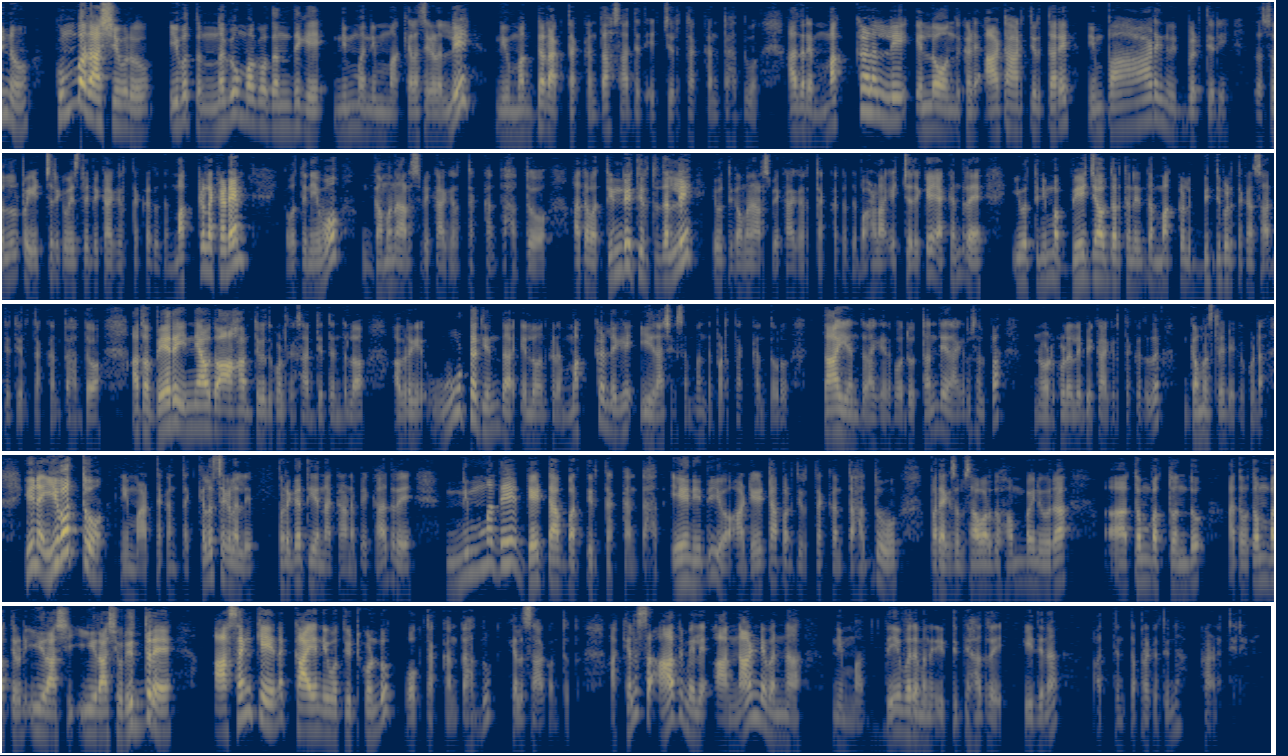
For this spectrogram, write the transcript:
ಇನ್ನು ಕುಂಭರಾಶಿಯವರು ಇವತ್ತು ನಗು ಮಗುವುದೊಂದಿಗೆ ನಿಮ್ಮ ನಿಮ್ಮ ಕೆಲಸಗಳಲ್ಲಿ ನೀವು ಮಗ್ನರಾಗ್ತಕ್ಕಂಥ ಸಾಧ್ಯತೆ ಹೆಚ್ಚಿರ್ತಕ್ಕಂತಹದ್ದು. ಆದರೆ ಮಕ್ಕಳಲ್ಲಿ ಎಲ್ಲೋ ಒಂದು ಕಡೆ ಆಟ ಆಡ್ತಿರ್ತಾರೆ ನಿಮ್ಮ ಪಾಡಿಗೆ ನೀವು ಇದ್ಬಿಡ್ತೀರಿ. ಅದು ಸ್ವಲ್ಪ ಎಚ್ಚರಿಕೆ ವಹಿಸಲೇಬೇಕಾಗಿರ್ತಕ್ಕಂಥದ್ದು. ಮಕ್ಕಳ ಕಡೆ ಇವತ್ತು ನೀವು ಗಮನ ಹರಿಸಬೇಕಾಗಿರ್ತಕ್ಕಂತಹದ್ದು. ಅಥವಾ ತಿಂಡಿ ತೀರ್ಥದಲ್ಲಿ ಇವತ್ತು ಗಮನ ಹರಿಸಬೇಕಾಗಿರ್ತಕ್ಕಂಥದ್ದು ಬಹಳ ಎಚ್ಚರಿಕೆ. ಯಾಕಂದರೆ ಇವತ್ತು ನಿಮ್ಮ ಬೇಜವಾಬ್ದಾರಿತನದಿಂದ ಮಕ್ಕಳು ಬಿದ್ದು ಬಿಡ್ತಕ್ಕಂಥ ಸಾಧ್ಯತೆ ಇರತಕ್ಕಂತಹದ್ದು. ಅಥವಾ ಬೇರೆ ಇನ್ಯಾವುದೋ ಆಹಾರ ತೆಗೆದುಕೊಳ್ತಕ್ಕ ಸಾಧ್ಯತೆ ಅಂದಲೋ, ಅವರಿಗೆ ಊಟದಿಂದ ಎಲ್ಲೋ ಒಂದು ಕಡೆ ಮಕ್ಕಳಿಗೆ ಈ ರಾಶಿಗೆ ಸಂಬಂಧಪಡ್ತಕ್ಕಂಥವ್ರು ತಾಯಿಯಂದರಾಗಿರ್ಬೋದು ತಂದೆಯರಾಗಿರೋ ಸ್ವಲ್ಪ ನೋಡ್ಕೊಳ್ಳಲೇಬೇಕಾಗಿರ್ತಕ್ಕಂಥದ್ದು, ಗಮನಿಸಲೇಬೇಕು ಕೂಡ. ಇನ್ನು ಇವತ್ತು ನೀವು ಮಾಡ್ತಕ್ಕಂಥ ಕೆಲಸಗಳಲ್ಲಿ ಪ್ರಗತಿಯನ್ನು ಕಾಣಬೇಕಾದರೆ ನಿಮ್ಮದೇ ಡೇಟ್ ಆಫ್ ಬರ್ತ್ ಇರ್ತಕ್ಕಂತಹದ್ದು ಏನಿದೆಯೋ ಆ ಡೇಟಾ ಬರೆದಿರ್ತಕ್ಕಂತಹದ್ದು ಫಾರ್ ಎಕ್ಸಾಂಪಲ್ ಸಾವಿರದ ಒಂಬೈನೂರ ತೊಂಬತ್ತೊಂದು ಅಥವಾ ತೊಂಬತ್ತೆರಡು ಈ ರಾಶಿ, ಈ ರಾಶಿಯವರು ಇದ್ದರೆ ಆ ಸಂಖ್ಯೆಯನ್ನು ಕಾಯನ್ನು ಇವತ್ತು ಇಟ್ಕೊಂಡು ಹೋಗ್ತಕ್ಕಂತಹದ್ದು ಕೆಲಸ ಆಗುವಂಥದ್ದು. ಆ ಕೆಲಸ ಆದಮೇಲೆ ಆ ನಾಣ್ಯವನ್ನು ನಿಮ್ಮ ದೇವರ ಮನೆ ಇಟ್ಟಿದ್ದೆ ಆದರೆ ಈ ದಿನ ಅತ್ಯಂತ ಪ್ರಗತಿಯನ್ನು ಕಾಣುತ್ತೀರಿ.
